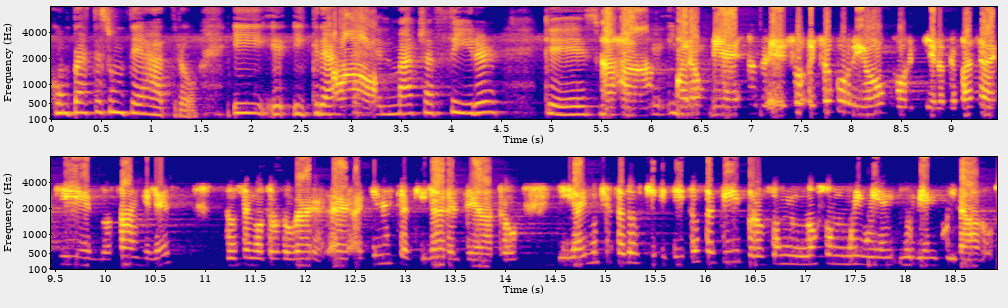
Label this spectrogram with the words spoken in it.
compraste un teatro y, y, creaste ah. el Matcha Theater, que es... Ajá, bueno, mira, eso, eso ocurrió porque lo que pasa aquí en Los Ángeles, entonces en otros lugares, eh, tienes que alquilar el teatro y hay muchos teatros chiquititos aquí, pero son no son muy bien muy bien cuidados.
